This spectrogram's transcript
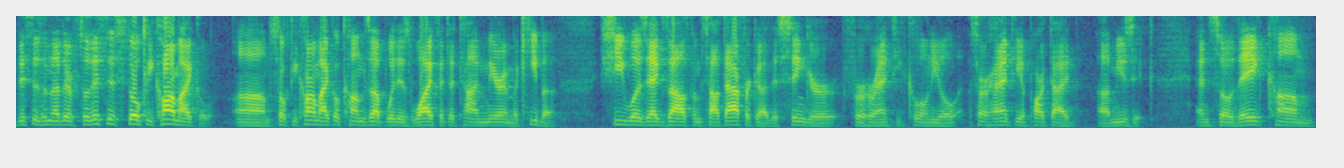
This is another. So this is Stokely Carmichael. Um, Stokely Carmichael comes up with his wife at the time, Miriam Makeba. She was exiled from South Africa, the singer for her anti-colonial, sorry, her anti-apartheid uh, music, and so they come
